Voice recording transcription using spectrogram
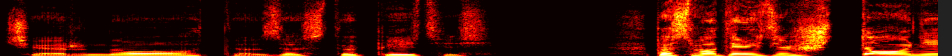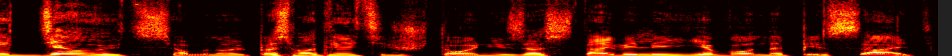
Чернота, заступитесь. Посмотрите, что они делают со мной. Посмотрите, что они заставили его написать.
